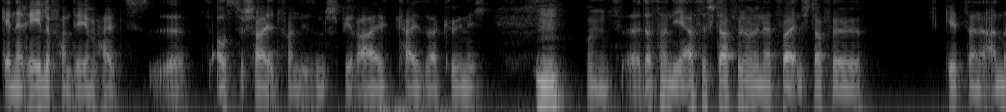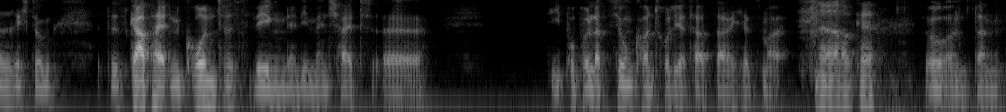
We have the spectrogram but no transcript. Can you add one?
Generäle von dem halt äh, auszuschalten, von diesem Spiralkaiserkönig. Mhm. Und äh, das dann die erste Staffel und in der zweiten Staffel geht es dann in eine andere Richtung. Es gab halt einen Grund, weswegen der die Menschheit äh, die Population kontrolliert hat, sage ich jetzt mal. Ja, okay. So, und dann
